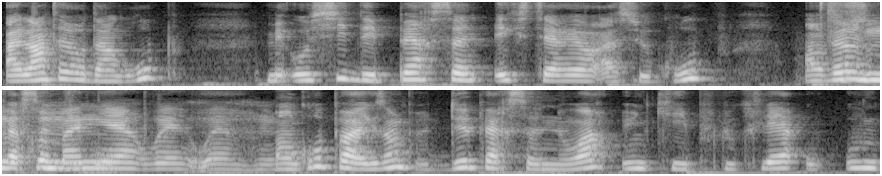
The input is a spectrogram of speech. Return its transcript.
à l'intérieur d'un groupe, mais aussi des personnes extérieures à ce groupe envers une, personne manière, ouais, ouais. Mhm. En groupe, par exemple, deux personnes noires, une qui est plus claire ou une,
